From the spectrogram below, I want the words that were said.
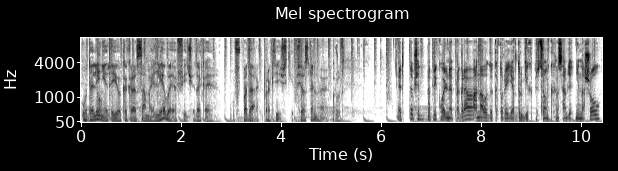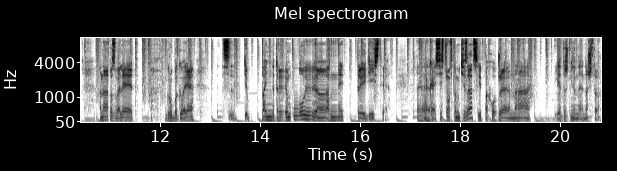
удаление ну, это ее как раз самая левая фича такая, в подарок практически. Все остальное круто. Это вообще прикольная программа, аналога которой я в других операционках на самом деле не нашел. Она позволяет, грубо говоря, по некоторым условиям некоторые действия. Такая система автоматизации, похожая на я даже не знаю на что.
